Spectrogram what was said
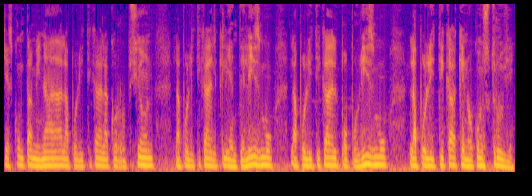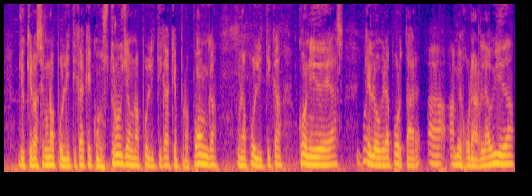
que es contaminada, la política de la corrupción, la política del clientelismo, la política del populismo, la política que no construye. Yo quiero hacer una política que construya, una política que proponga, una política con ideas que logre aportar a, a mejorar la vida,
